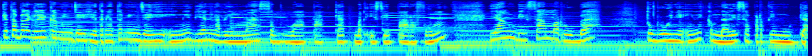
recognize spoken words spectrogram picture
kita balik lagi ke Min Jae. Ternyata Min Jae ini dia nerima sebuah paket berisi parfum yang bisa merubah tubuhnya ini kembali seperti muda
